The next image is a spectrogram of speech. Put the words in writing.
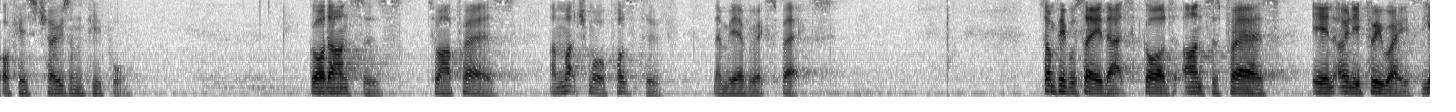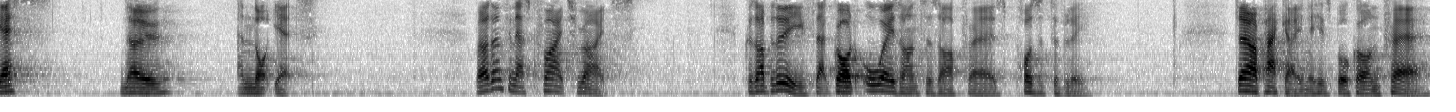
of his chosen people? God answers to our prayers are much more positive than we ever expect. Some people say that God answers prayers in only three ways yes, no, and not yet. But I don't think that's quite right. Because I believe that God always answers our prayers positively. J.I. Packer, in his book on prayer,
